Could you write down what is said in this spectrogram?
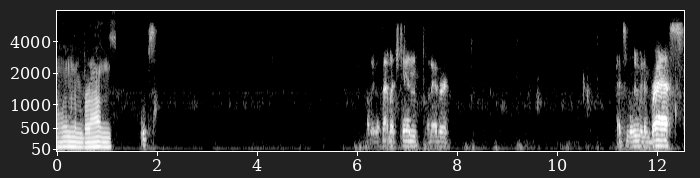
aluminum bronze. Oops. Probably not that much tin, whatever. Had some aluminum brass.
